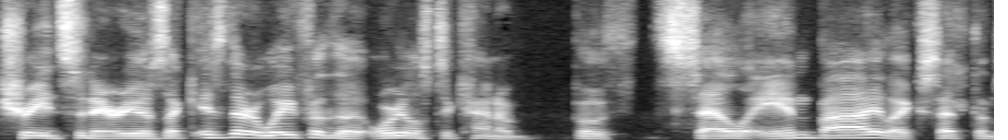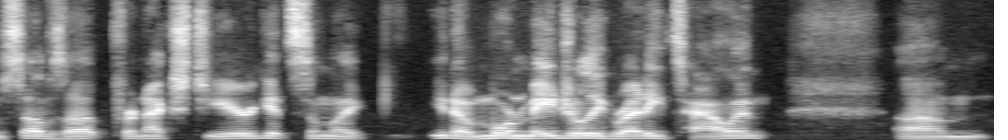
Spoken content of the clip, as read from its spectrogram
trade scenarios. Like, is there a way for the Orioles to kind of both sell and buy, like set themselves up for next year, get some like you know more major league ready talent. Um,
